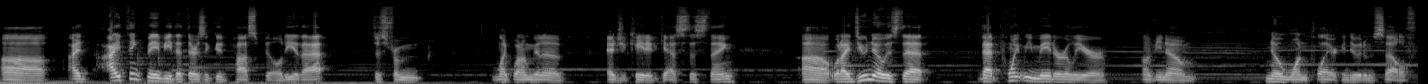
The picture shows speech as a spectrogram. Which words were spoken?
Uh, I I think maybe that there's a good possibility of that, just from like what I'm gonna educated guess this thing. Uh, what I do know is that that point we made earlier of you know, no one player can do it himself.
